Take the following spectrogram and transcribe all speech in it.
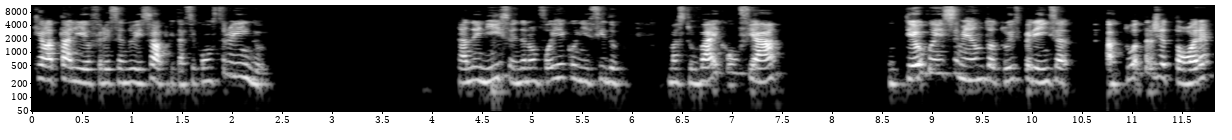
que ela está ali oferecendo isso? Ah, porque está se construindo. Está no início, ainda não foi reconhecido, mas tu vai confiar o teu conhecimento, a tua experiência, a tua trajetória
